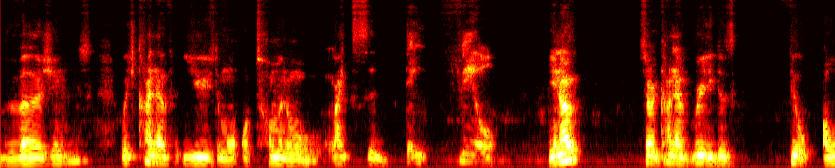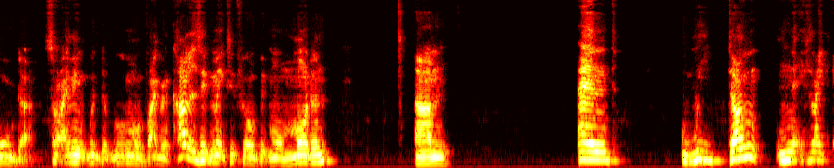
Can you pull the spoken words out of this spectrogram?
versions, which kind of used a more autumnal, like sedate feel, you know? So it kind of really does feel older. So I think with the more vibrant colors, it makes it feel a bit more modern. Um, and we don't like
